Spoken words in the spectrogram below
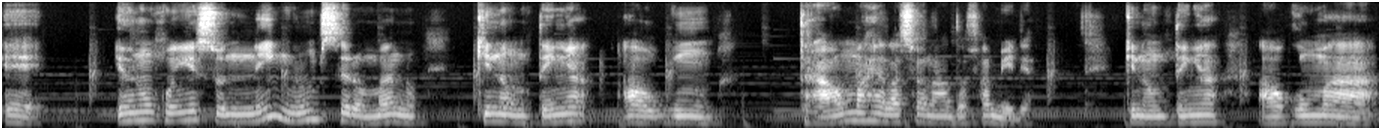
é, eu não conheço nenhum ser humano que não tenha algum trauma relacionado à família, que não tenha alguma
